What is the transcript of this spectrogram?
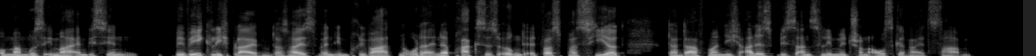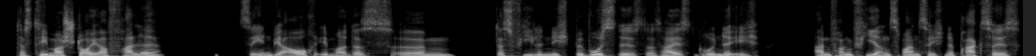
und man muss immer ein bisschen beweglich bleiben. Das heißt, wenn im privaten oder in der Praxis irgendetwas passiert, dann darf man nicht alles bis ans Limit schon ausgereizt haben. Das Thema Steuerfalle sehen wir auch immer, dass ähm, das vielen nicht bewusst ist. Das heißt, gründe ich Anfang 24 eine Praxis,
